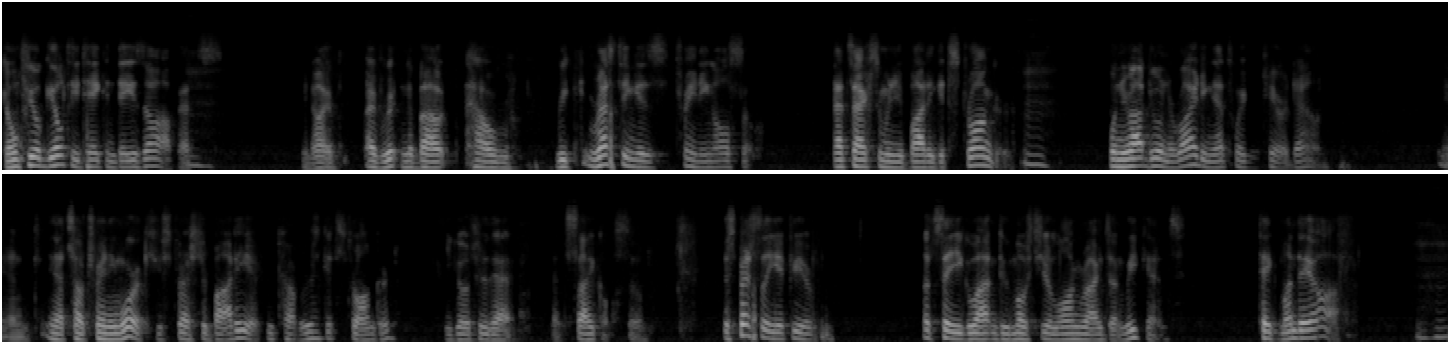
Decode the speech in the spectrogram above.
don't feel guilty taking days off. That's, you know, I've I've written about how re- resting is training also. That's actually when your body gets stronger. Mm. When you're out doing the riding, that's where you tear it down. And that's how training works. You stress your body, it recovers, gets stronger. You go through that that cycle. So, especially if you're, let's say you go out and do most of your long rides on weekends, take Monday off. Mm-hmm.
